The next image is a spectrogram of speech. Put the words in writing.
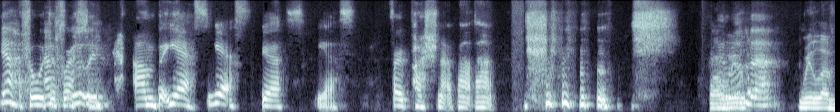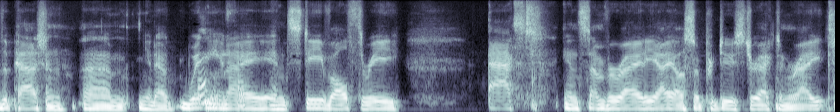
Yeah, I feel we're absolutely. digressing. Um, but yes, yes, yes, yes. Very passionate about that. I we, love that. we love the passion. Um, you know, Whitney and I and Steve, all three act in some variety. I also produce, direct, and write.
